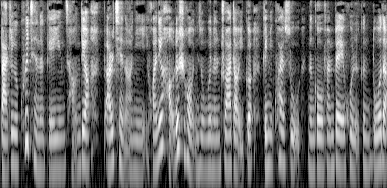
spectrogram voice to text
把这个亏钱的给隐藏掉，而且呢你环境好的时候，你总归能抓到一个给你快速能够翻倍或者更多的，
